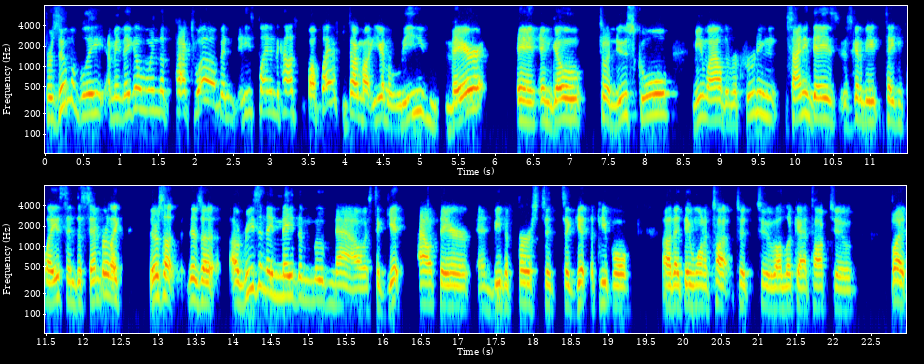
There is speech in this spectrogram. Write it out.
presumably. I mean, they go win the Pac-12, and he's playing in the college football playoffs. You're talking about you're going to leave there and and go to a new school. Meanwhile, the recruiting signing days is going to be taking place in December. Like, there's a there's a, a reason they made the move now is to get out there and be the first to to get the people uh, that they want to talk to to uh, look at, talk to. But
